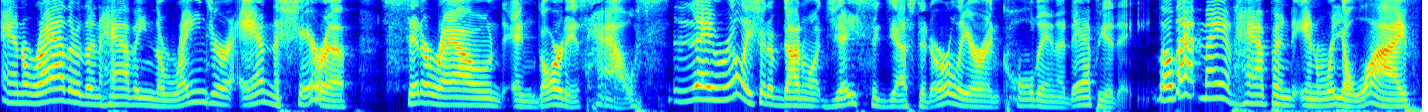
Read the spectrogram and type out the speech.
And rather than having the ranger and the sheriff sit around and guard his house, they really should have done what Jace suggested earlier and called in a deputy. Though that may have happened in real life,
